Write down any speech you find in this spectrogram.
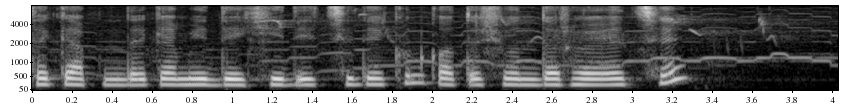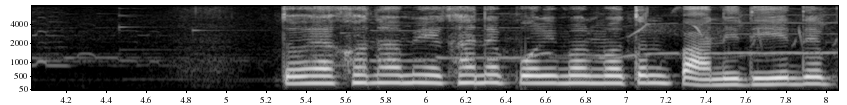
থেকে আপনাদেরকে আমি দেখিয়ে দিচ্ছি, দেখুন কত সুন্দর হয়েছে। তো এখন আমি এখানে পরিমাণ মতন পানি দিয়ে দেব।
